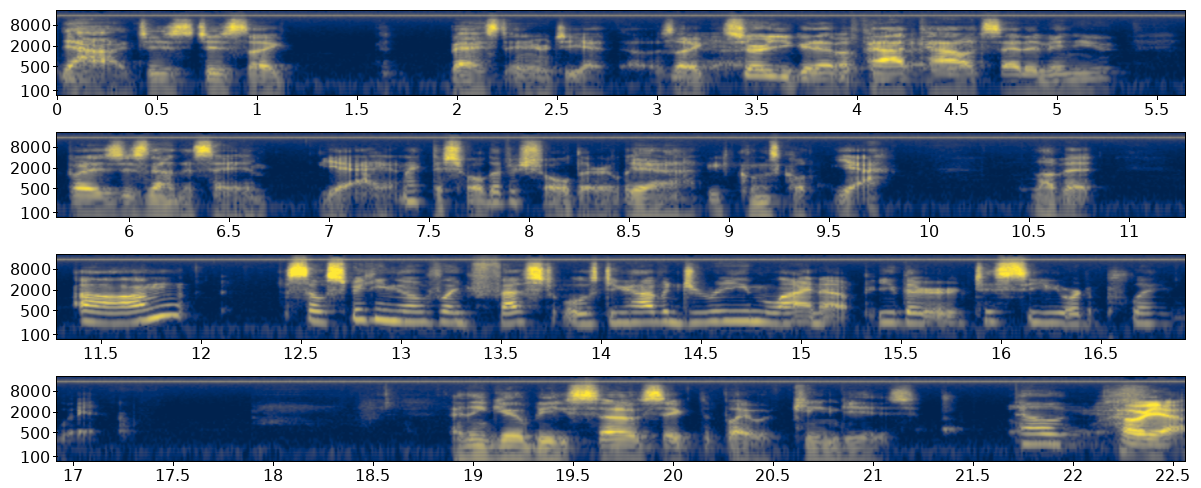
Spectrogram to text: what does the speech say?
yeah just just like best energy at those like sure you could have a packed house at a venue but it's just not the same Yeah, like the shoulder to shoulder. Like, yeah Close call. Yeah, love it. Um, so speaking of like festivals, do you have a dream lineup either to see or to play with? i think it would be so sick to play with king giz Oh, Oh yeah.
